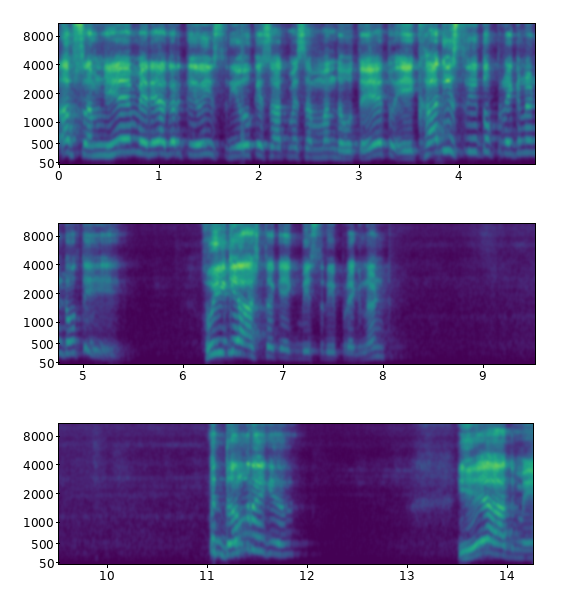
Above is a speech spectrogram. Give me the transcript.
अब समझिए, मेरे अगर कोई स्त्रियों के साथ में संबंध होते तो एक आधी स्त्री तो प्रेग्नेंट होती। हुई क्या आज तक एक भी स्त्री प्रेग्नेंट? दंग रह गया। ये आदमी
